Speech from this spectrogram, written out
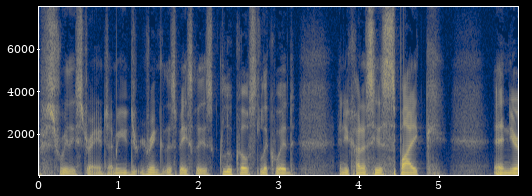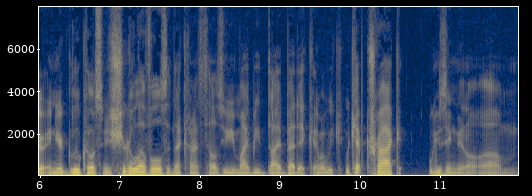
just really strange. I mean, you drink this basically this glucose liquid, and you kind of see a spike in your in your glucose and your sugar levels, and that kind of tells you you might be diabetic. And we we kept track using you know um,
